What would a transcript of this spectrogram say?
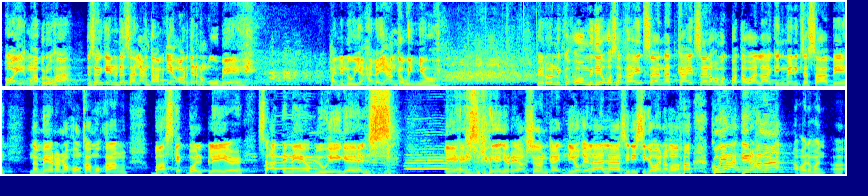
Hoy, mga bruha, dasal kayo ng dasal. Ang dami kayong order ng ube. Hallelujah, halaya ang gawin nyo. Pero nagko-comedy ako sa kahit saan at kahit saan ako magpatawa, laging may nagsasabi na meron akong kamukhang basketball player sa Ateneo Blue Eagles. Yes, ganyan yung reaksyon. Kahit hindi ko kilala, sinisigawan ako, Kuya, tira ka nga! Ako naman, ah,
